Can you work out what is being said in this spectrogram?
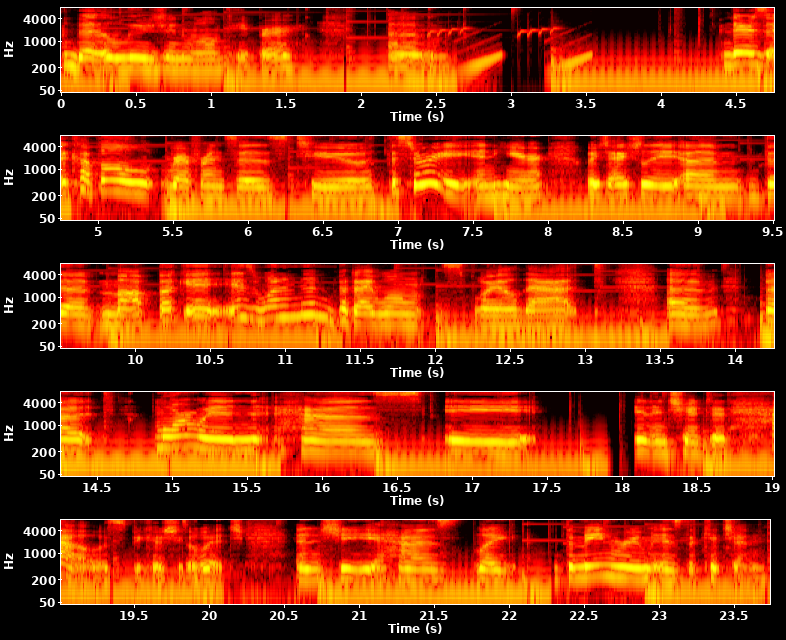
The illusion wallpaper. Um, there's a couple references to the story in here, which actually um, the mop bucket is one of them, but I won't spoil that. Um, but Morwen has a an enchanted house because she's a witch. And she has like the main room is the kitchen.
